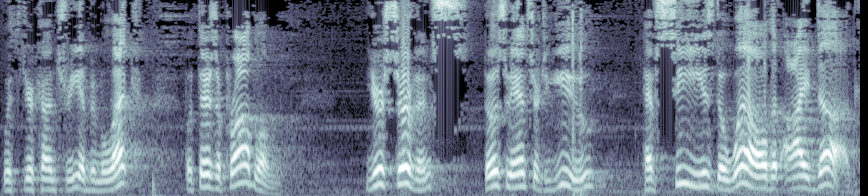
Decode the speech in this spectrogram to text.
with your country, Abimelech, but there's a problem. Your servants, those who answer to you, have seized a well that I dug.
